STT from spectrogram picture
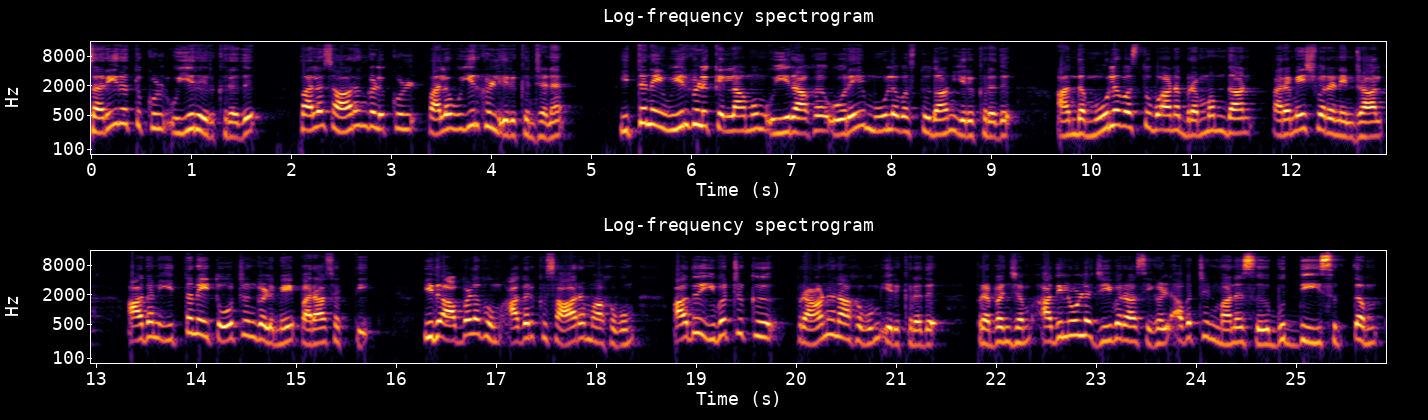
சரீரத்துக்குள் உயிர் இருக்கிறது பல சாரங்களுக்குள் பல உயிர்கள் இருக்கின்றன. இத்தனை உயிர்களுக்கெல்லாமும் உயிராக ஒரே மூலவஸ்துதான் இருக்கிறது. அந்த மூலவஸ்துவான பிரம்மம்தான் பரமேஸ்வரன் என்றால் அதன் இத்தனை தோற்றங்களுமே பராசக்தி. இது அவ்வளவும் அதற்கு சாரமாகவும் அது இவற்றுக்கு பிராணனாகவும் இருக்கிறது. பிரபஞ்சம் அதிலுள்ள ஜீவராசிகள் அவற்றின் மனசு புத்தி சித்தம்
